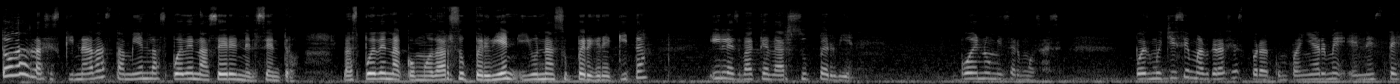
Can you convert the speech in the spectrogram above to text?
todas las esquinadas también las pueden hacer en el centro. Las pueden acomodar súper bien y una súper grequita y les va a quedar súper bien. Bueno, mis hermosas, pues muchísimas gracias por acompañarme en este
